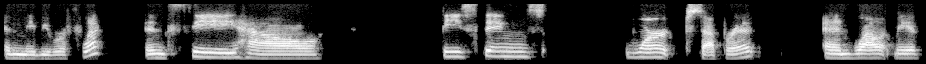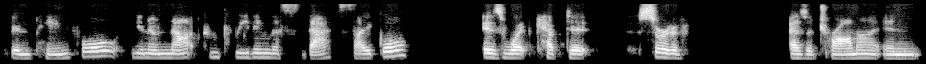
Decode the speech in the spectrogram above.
and maybe reflect and see how these things weren't separate. And while it may have been painful you know not completing this that cycle is what kept it sort of as a trauma in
